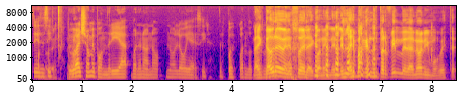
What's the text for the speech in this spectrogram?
Sí, sí, sí, sí. le- Pero ¿no? igual yo me pondría, bueno, no, no, no lo voy a decir. Después cuando La termine dictadura de el- Venezuela y con el- el- la imagen del perfil del Anonymous, ¿viste?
